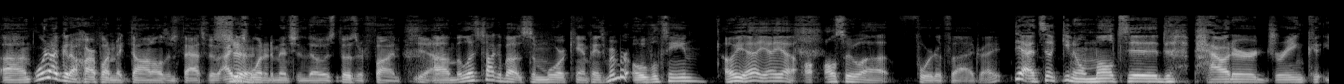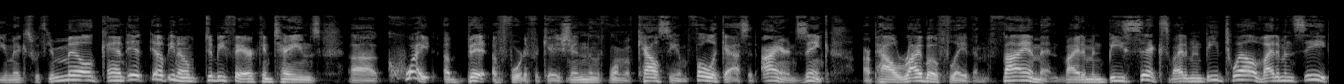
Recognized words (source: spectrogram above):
Um, we're not going to harp on McDonald's and fast food. I just wanted to mention those; those are fun. Yeah. Um, but let's talk about some more campaigns. Remember Ovaltine? Oh yeah, yeah, yeah. Also, uh, fortified, right? Yeah, it's like, you know, malted powder drink you mix with your milk. And it, uh, you know, to be fair, contains, uh, quite a bit of fortification in the form of calcium, folic acid, iron, zinc, our pal riboflavin, thiamine, vitamin B6, vitamin B12, vitamin C,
